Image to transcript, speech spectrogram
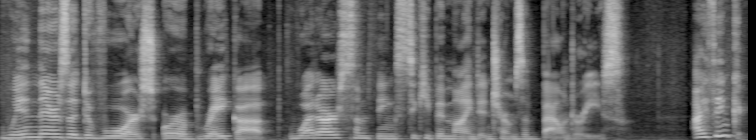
when there's a divorce or a breakup, what are some things to keep in mind in terms of boundaries? I think,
